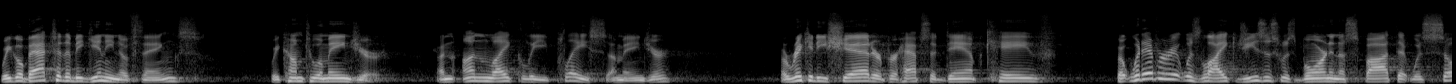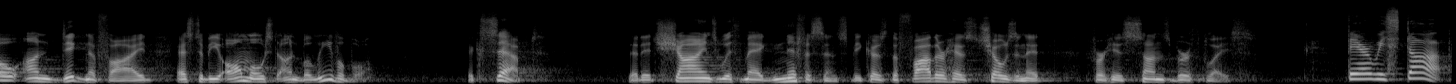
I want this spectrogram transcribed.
we go back to the beginning of things. We come to a manger, an unlikely place, a manger. a rickety shed, or perhaps a damp cave. But whatever it was like, Jesus was born in a spot that was so undignified as to be almost unbelievable, except that it shines with magnificence because the Father has chosen it for his Son's birthplace. There we stop,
